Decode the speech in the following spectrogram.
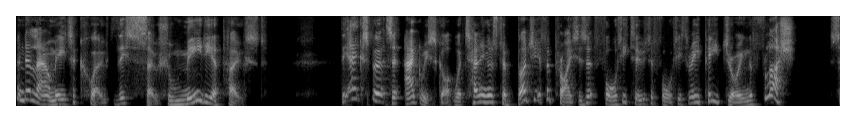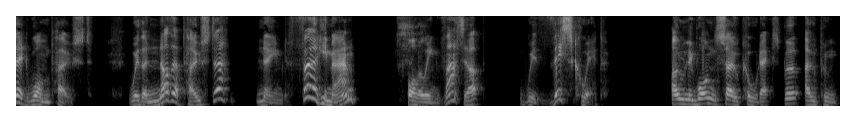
And allow me to quote this social media post. The experts at AgriScot were telling us to budget for prices at 42 to 43p during the flush, said one post with another poster named Fergie Man following that up with this quip. Only one so called expert, open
